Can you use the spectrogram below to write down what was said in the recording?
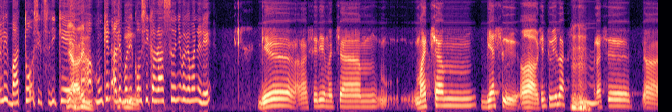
Alif batuk sedikit. Ya, Alif. Uh, mungkin Alif hmm. boleh kongsikan rasanya bagaimana, Dek? Dia rasa dia macam macam biasa. Ah, macam tu je lah. Hmm. Rasa uh,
